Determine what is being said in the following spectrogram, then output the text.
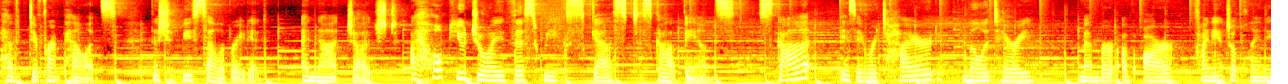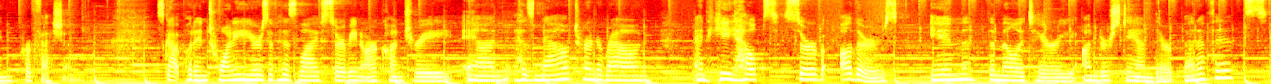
have different palates that should be celebrated and not judged. I hope you enjoy this week's guest, Scott Vance. Scott is a retired military member of our financial planning profession. Scott put in 20 years of his life serving our country and has now turned around and he helps serve others in the military understand their benefits.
